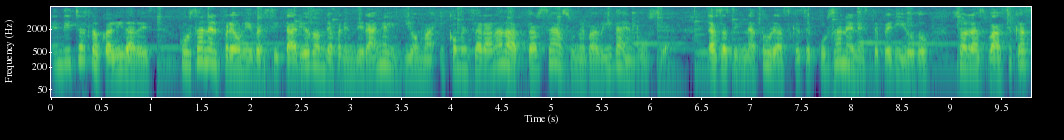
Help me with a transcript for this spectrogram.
En dichas localidades cursan el preuniversitario donde aprenderán el idioma y comenzarán a adaptarse a su nueva vida en Rusia. Las asignaturas que se cursan en este periodo son las básicas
